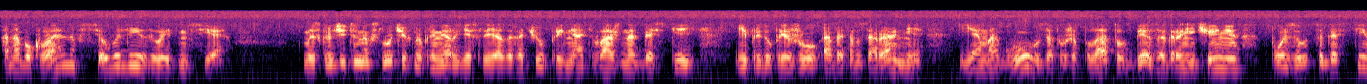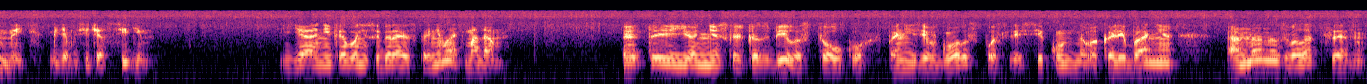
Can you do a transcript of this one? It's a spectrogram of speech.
Она буквально все вылизывает, мсье. В исключительных случаях, например, если я захочу принять важных гостей и предупрежу об этом заранее, я могу за ту же плату без ограничения пользоваться гостиной, где мы сейчас сидим. «Я никого не собираюсь принимать, мадам». Это ее несколько сбило с толку. Понизив голос после секундного колебания, она назвала цену.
